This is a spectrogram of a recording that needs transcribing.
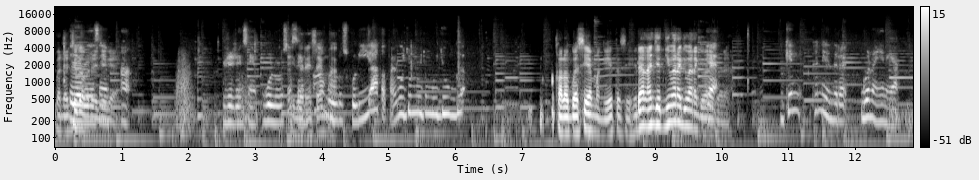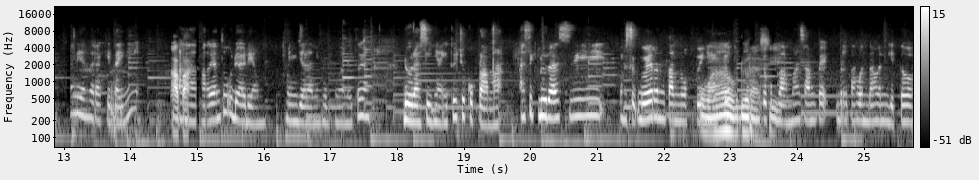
Benar Udah juga benar juga. Udah dari SMA. Gue lulus Iya, SMA, dari SMA. lulus kuliah, atau gue ujung-ujung juga. Kalau gue sih emang gitu sih. Dan lanjut gimana gimana gimana Ya. gimana. Mungkin kan di antara, gue nanya nih ya. Kan di antara kita ini Apa? Uh, kalian tuh udah ada yang menjalani hubungan itu yang durasinya itu cukup lama asik durasi maksud gue rentan waktunya itu Wow, durasi. cukup lama sampai bertahun-tahun gitu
